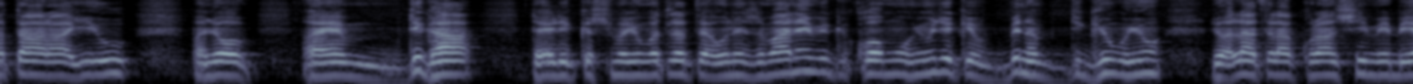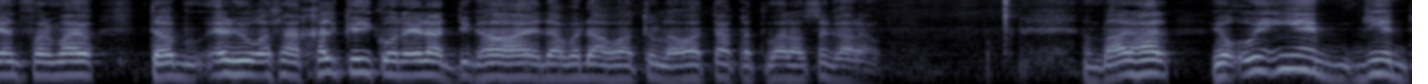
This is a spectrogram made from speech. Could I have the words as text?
متارا يو پنهنجو ۽ ڊگها ته اهڙي قسم جون مطلب ته ان زماني ۾ قومون هيون جيڪي ٻن ڊگهيون هيون جو الله تالا قرانشي ۾ ٻئي هنڌ فرمايو ته اهڙو اسان خلڪيو ئي ڪونه اهڙا ڊگها هئا هيڏا وڏا هئا ٿلها هئا طاقت وارا سگارا بهرحال اهو اهي ائين جيئن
